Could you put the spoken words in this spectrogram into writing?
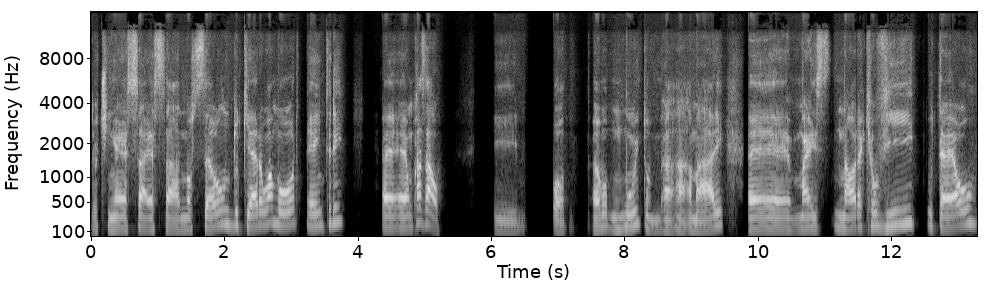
eu tinha essa, essa noção do que era o amor entre é, é, um casal. E, pô, amo muito a, a Mari, é, mas na hora que eu vi o Theo,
